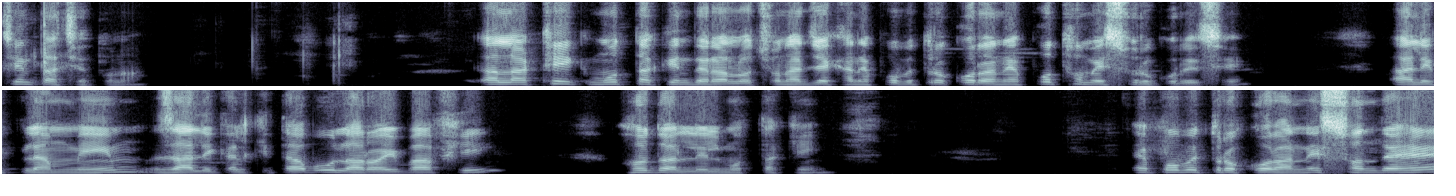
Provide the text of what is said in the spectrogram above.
চিন্তা চেতনা। আল্লাহ ঠিক মোত্তাকিনদের আলোচনা যেখানে পবিত্র কোরআনে প্রথমে শুরু করেছে। আলিফলাম মিম জালিকাল কিতাবুল আর ফি হুদাল্লিল মুত্তাকিন। এ পবিত্র কোরআন নিঃসন্দেহে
